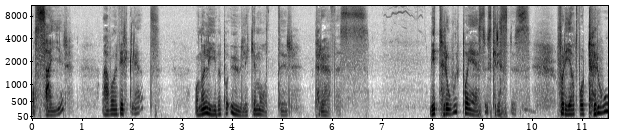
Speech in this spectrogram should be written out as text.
og seier er vår virkelighet. Og når livet på ulike måter prøves. Vi tror på Jesus Kristus fordi at vår tro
